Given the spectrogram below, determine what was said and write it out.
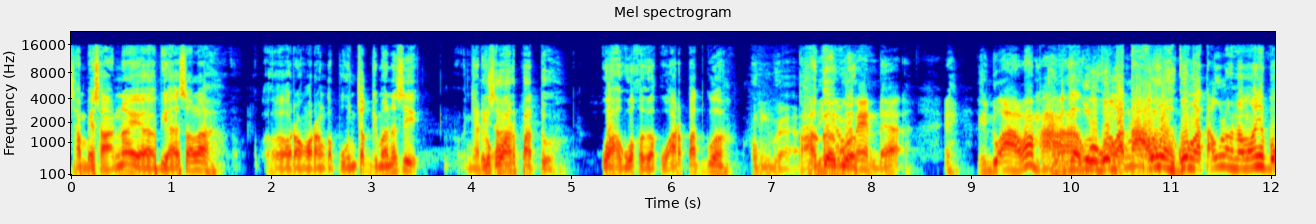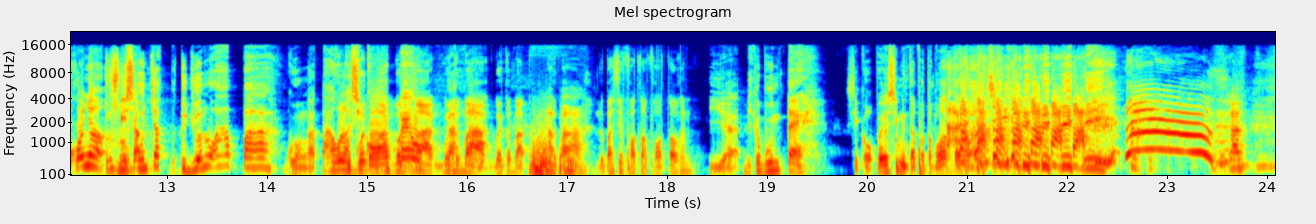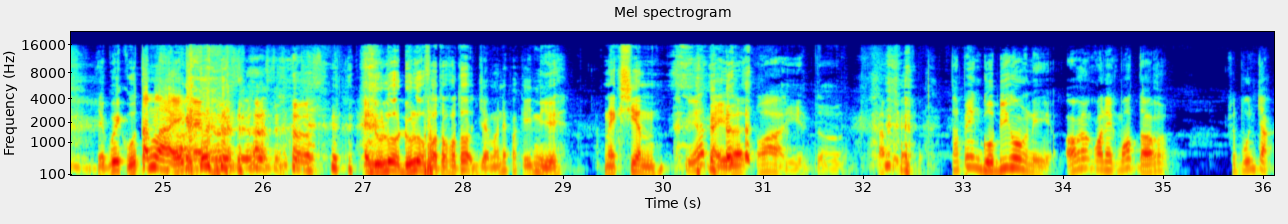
sampai sana ya biasalah orang-orang ke puncak gimana sih? Nyari Lu keluar tuh. Wah, gua kagak keluarpat gua. Oh enggak. Kagak gua. Tenda. Eh, rindu alam. Kagak, Ah, gua gua nggak lupa. tahu lah, gua nggak tahu lah namanya pokoknya. Terus bisa lu puncak tujuan lu apa? gua nggak tahu lah si Gue tebak, gue Kopeo. tebak, gue tebak, gue tebak. Apa? Lu pasti foto-foto kan? Iya, di kebun teh. Si Kopeo sih minta foto-foto. Kan? ya gue ikutan lah ya kan. eh dulu dulu foto-foto zamannya pakai ini ya. Nexian. Ya, banget. Wah itu. Tapi tapi yang gue bingung nih, orang konek motor ke puncak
